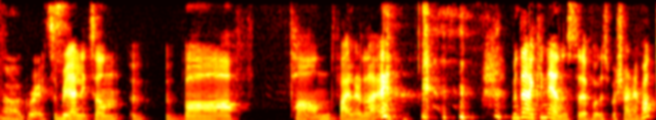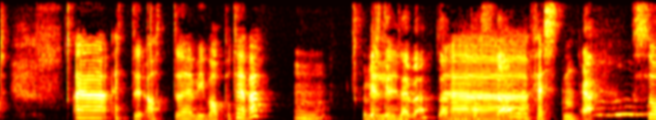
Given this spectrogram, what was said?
Oh, great. Så blir jeg litt sånn Hva faen feiler det deg? Men det er jo ikke den eneste forespørselen jeg har fått. Eh, Etter at eh, vi var på TV, mm. Hvilken TV? Den eh, faste? Eh, festen, Ja. så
